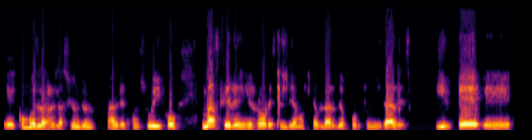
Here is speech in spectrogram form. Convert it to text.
eh, como es la relación de una madre con su hijo, más que de errores, tendríamos que hablar de oportunidades y de eh,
